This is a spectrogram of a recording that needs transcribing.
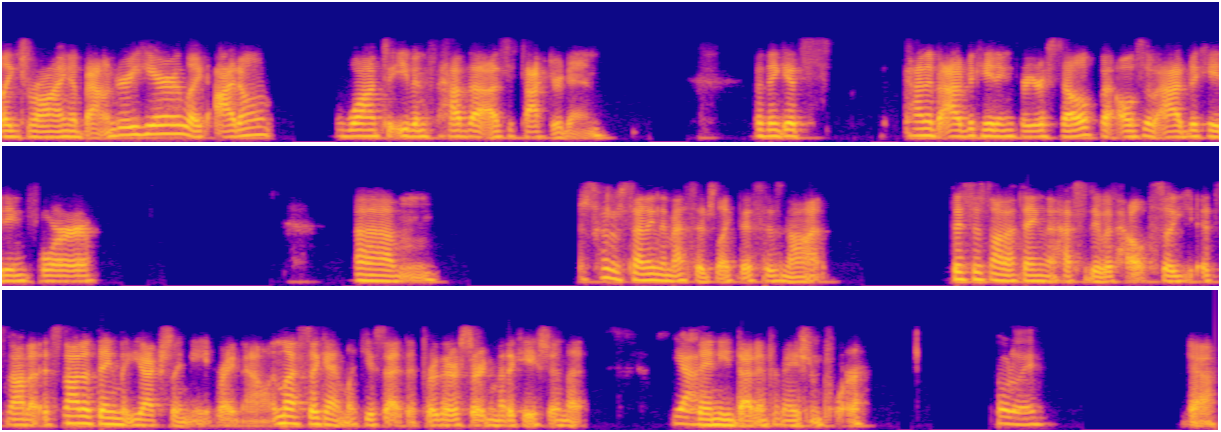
like drawing a boundary here. Like I don't want to even have that as a factored in. I think it's kind of advocating for yourself, but also advocating for um just kind of sending the message like this is not this is not a thing that has to do with health. So it's not a it's not a thing that you actually need right now, unless again, like you said, for there's certain medication that yeah they need that information for. Totally. Yeah.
